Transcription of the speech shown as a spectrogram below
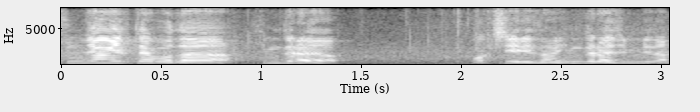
순정일 때보다 힘들어요. 확실히 더 힘들어집니다.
